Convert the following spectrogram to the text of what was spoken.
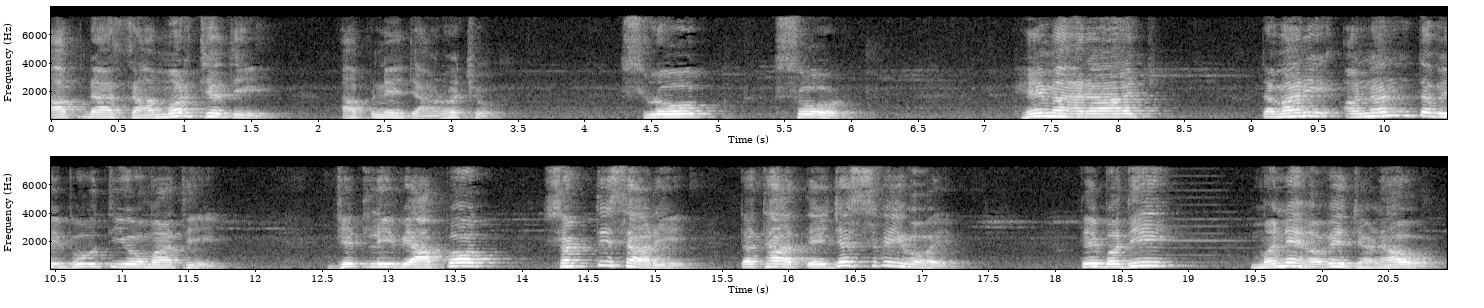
આપના સામર્થ્યથી આપને જાણો છો. શ્લોક સોળ. હે મહારાજ, તમારી અનંત વિભૂતિઓમાંથી જેટલી વ્યાપક શક્તિશાળી તથા તેજસ્વી હોય તે બધી મને હવે જણાવો.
